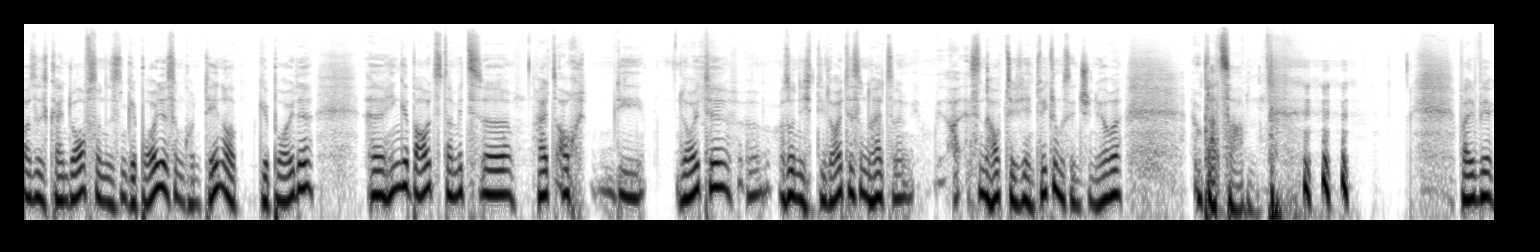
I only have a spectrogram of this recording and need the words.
also es ist kein Dorf, sondern es ist ein Gebäude, so ein Containergebäude äh, hingebaut, damit äh, halt auch die Leute, äh, also nicht die Leute, sondern halt, es sind hauptsächlich Entwicklungsingenieure, einen Platz haben. Weil wir,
